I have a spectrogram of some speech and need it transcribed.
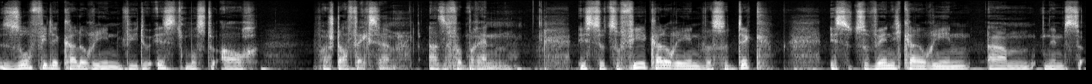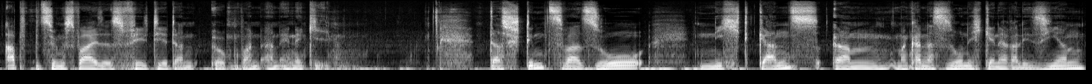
so viele Kalorien wie du isst, musst du auch verstoffwechseln, also verbrennen. Isst du zu viel Kalorien, wirst du dick. Isst du zu wenig Kalorien, ähm, nimmst du ab, beziehungsweise es fehlt dir dann irgendwann an Energie. Das stimmt zwar so nicht ganz, ähm, man kann das so nicht generalisieren,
